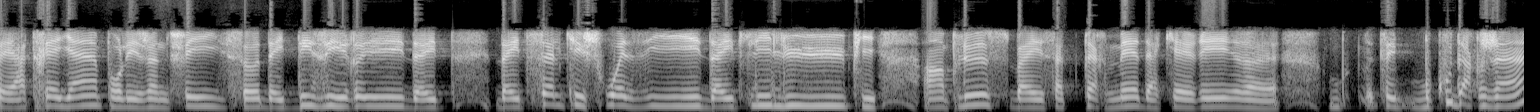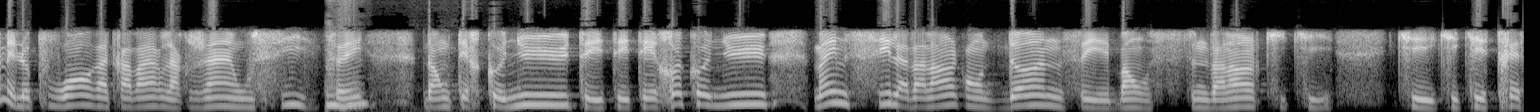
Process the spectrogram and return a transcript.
C'est attrayant pour les jeunes filles, ça, d'être désirée, d'être d'être celle qui est choisie, d'être l'élu. Puis en plus, ben ça te permet d'acquérir euh, beaucoup d'argent, mais le pouvoir à travers l'argent aussi. Mm-hmm. Donc, tu es reconnu, tu es, reconnu, même si la valeur qu'on te donne, c'est bon, c'est une valeur qui, qui qui, qui, qui, est très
